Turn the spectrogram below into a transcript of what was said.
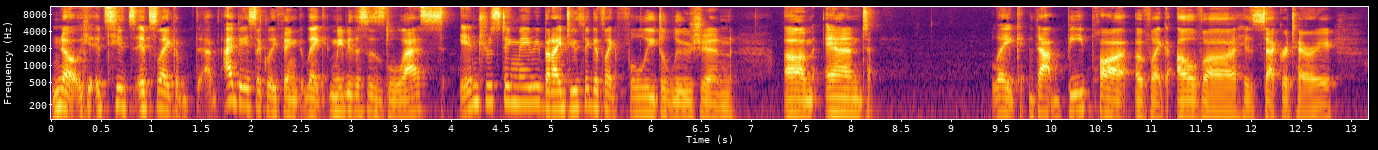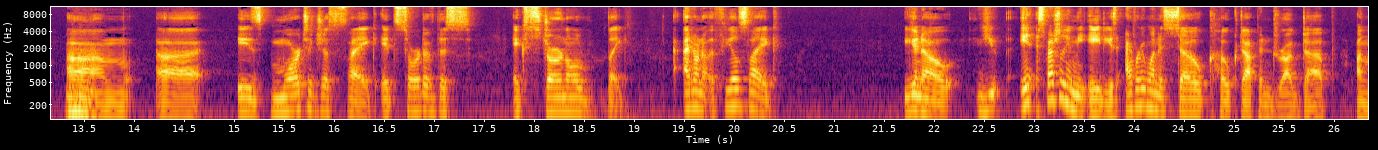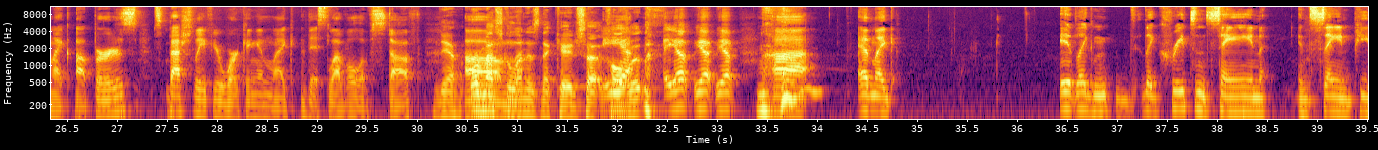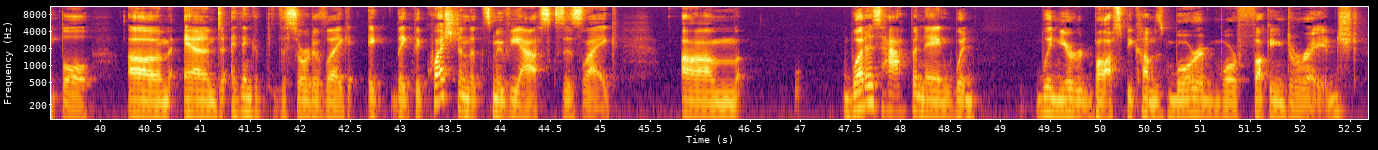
no, it's it's it's like I basically think like maybe this is less interesting maybe, but I do think it's like fully delusion, um, and like that B plot of like Alva, his secretary, um, uh, is more to just like it's sort of this external like I don't know. It feels like you know you especially in the 80s everyone is so coked up and drugged up on like uppers especially if you're working in like this level of stuff yeah, or Um, mescaline, as Nick Cage calls yeah, it. Yep, yep, yep. Uh, and like, it like like creates insane, insane people. Um, and I think the sort of like it, like the question that this movie asks is like, um, what is happening when when your boss becomes more and more fucking deranged?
